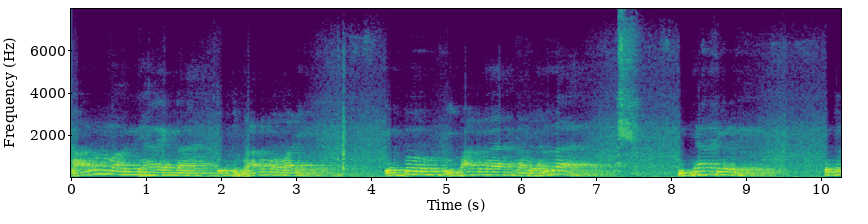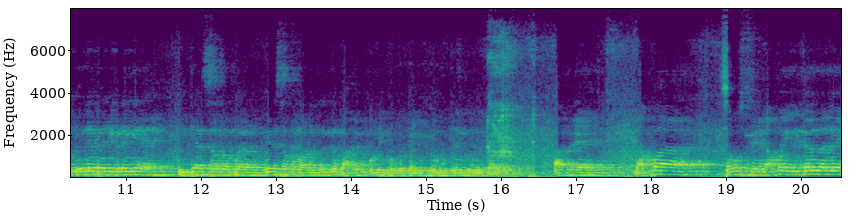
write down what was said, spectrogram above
ಕಾನೂನು ಮಹಾವಿದ್ಯಾಲಯನ ಇವತ್ತು ಪ್ರಾರಂಭ ಮಾಡಿ ಇವತ್ತು ಈ ಭಾಗದ ನಮ್ಮ ಎಲ್ಲ ವಿದ್ಯಾರ್ಥಿಗಳಿಗೆ ಇವತ್ತು ಬೇರೆ ಬೇರೆ ಕಡೆಗೆ ವಿದ್ಯಾಸಂಸ್ಥೆ ಅಭ್ಯಾಸವನ್ನು ಮಾಡೋದಕ್ಕೆ ಬಾಗಲಕೋಟೆಗೆ ಹೋಗಬೇಕಾಗಿತ್ತು ನಮ್ಮ ಸಂಸ್ಥೆ, ನಮ್ಮ ಇಳಕಲ್ಲಲ್ಲೇ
